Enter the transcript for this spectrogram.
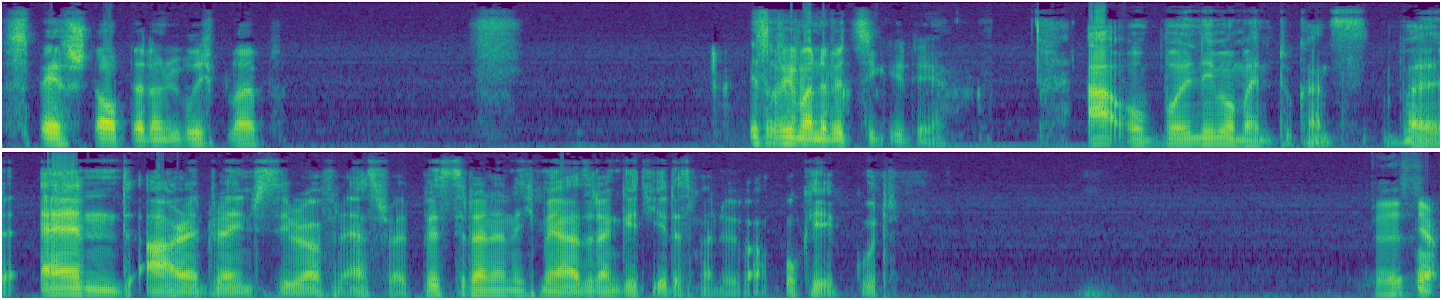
Space-Staub, der dann übrig bleibt. Ist auf jeden Fall eine witzige Idee. Ah, obwohl, nee, Moment, du kannst, weil and are at range zero of an asteroid, bist du dann ja nicht mehr, also dann geht jedes Manöver. Okay, gut. Was? Ja.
